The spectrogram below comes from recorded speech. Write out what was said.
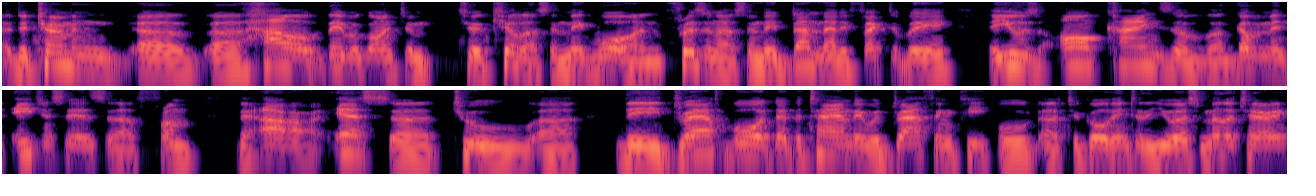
uh, how they were going to to kill us and make war and imprison us, and they've done that effectively. They use all kinds of uh, government agencies, uh, from the IRS to the draft board. At the time, they were drafting people to go into the U.S. military.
